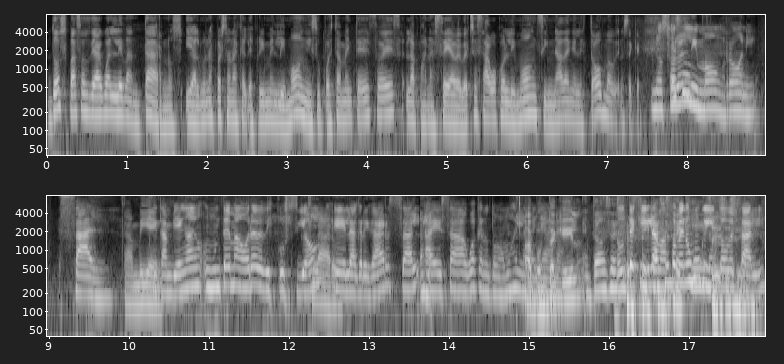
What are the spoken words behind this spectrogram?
dos vasos de agua al levantarnos y algunas personas que le exprimen limón y supuestamente eso es la panacea, beberse esa agua con limón sin nada en el estómago y no sé qué. No solo Eso el limón, Ronnie, sal. También. Que también hay un tema ahora de discusión, Claro. el agregar sal a esa agua que nos tomamos en la Ah, pues un mañana. tequila. Entonces, Un tequila, más o menos un juguito Sí, sí, de sal.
